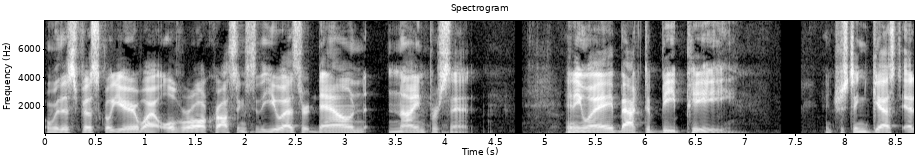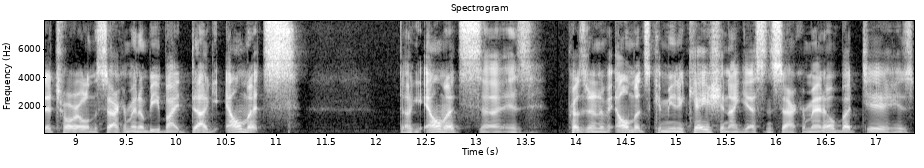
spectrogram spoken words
over this fiscal year, while overall crossings to the U.S. are down 9%. Anyway, back to BP. Interesting guest editorial in the Sacramento Bee by Doug Elmets. Doug Elmets uh, is president of Elmets Communication, I guess, in Sacramento, but uh, his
